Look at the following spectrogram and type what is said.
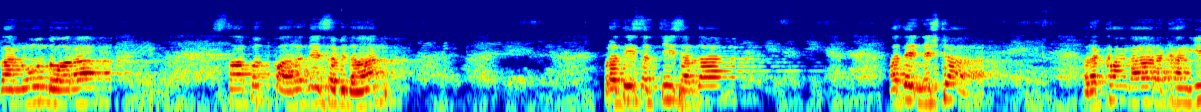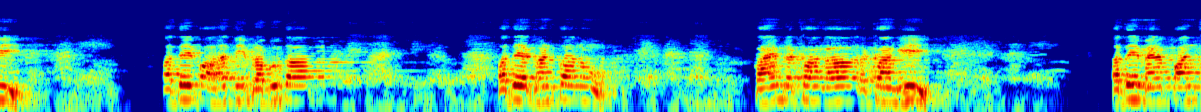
ਕਾਨੂੰਨ ਦੁਆਰਾ ਸਥਾਪਿਤ ਭਾਰਤ ਦੇ ਸੰਵਿਧਾਨ ਪ੍ਰਤੀ ਸੱਚੀ ਸਰਦਾ ਅਤੇ ਨਿਸ਼ਠਾ ਰੱਖਾਂਗਾ ਰੱਖਾਂਗੀ ਅਤੇ ਭਾਰਤ ਦੀ ਪ੍ਰਭੂਤਾ ਅਤੇ ਅਖੰਡਤਾ ਨੂੰ ਕਾਇਮ ਰੱਖਾਂਗਾ ਰੱਖਾਂਗੀ ਅਤੇ ਮੈਂ ਪੰਜ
